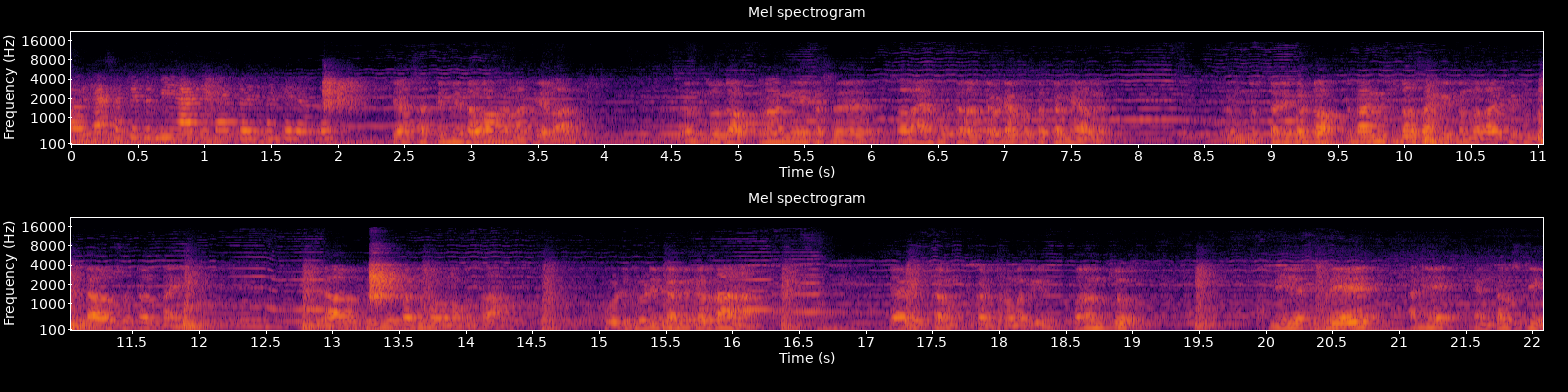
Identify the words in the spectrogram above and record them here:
अ, यासाठी तुम्ही आधी काय प्रयत्न केले होते? त्यासाठी मी दवाखाना केला. परंतु डॉक्टरांनी कसं सलाईन होतं तेवढ्यापुरतं कमी आलं. परंतु तरी पण डॉक्टरांनी सुद्धा सांगितलं मला की तुमची दारू सुटत नाही. दारू तुम्ही बंद करू नकोसा थोडी थोडी कमी करता आणा. त्यावेळी कं कंट्रोलमध्ये येईल. परंतु मी स्प्रे आणि एन्टॉक्स टी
